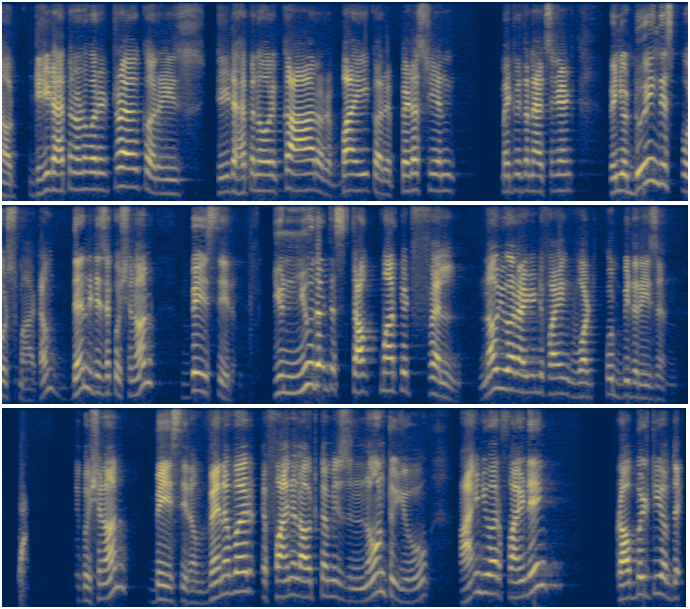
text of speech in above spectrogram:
Now, did it happen on over a truck or is did it happen over a car or a bike or a pedestrian met with an accident? When you're doing this postmortem, then it is a question on Bayes theorem. You knew that the stock market fell. Now you are identifying what could be the reason. The question on Bayes theorem. Whenever a final outcome is known to you and you are finding probability of the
